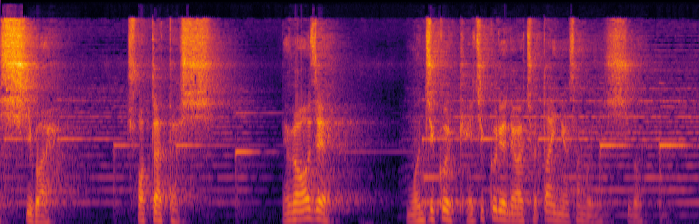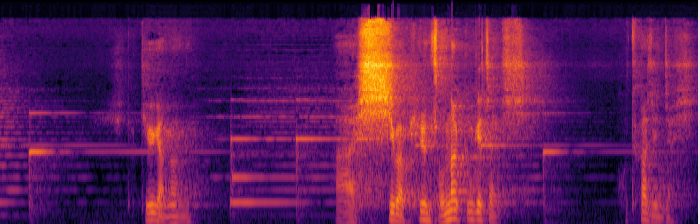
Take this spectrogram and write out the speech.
씨발 좆됐다 씨 내가 어제 뭔 짓거리 개짓거리에 내가 저따 인형 산 거지 씨발 기억이 안 나네 아 씨발 필름 존나 끊겼잖아 씨 어떡하지 인자 씨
